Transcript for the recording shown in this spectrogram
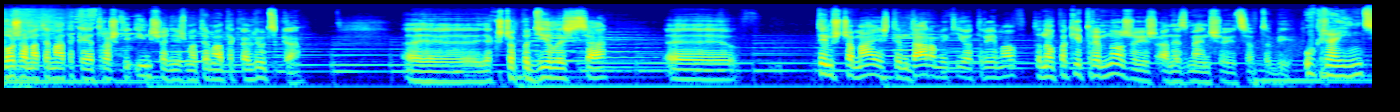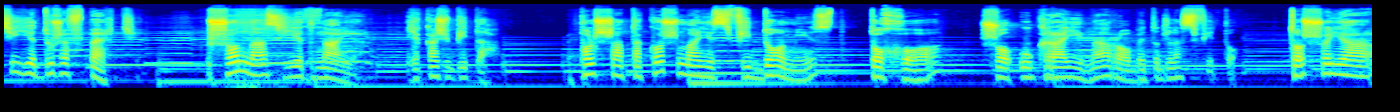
Божа математика є трошки інша, ніж математика людська. Е, якщо поділишся е, тим, що маєш, тим даром, який отримав, то навпаки примножуєш, а не зменшується в тобі. Українці є дуже вперті. Що нас єднає? Якась біда. Польща також має свідомість того, що Україна робить для світу. То, що я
